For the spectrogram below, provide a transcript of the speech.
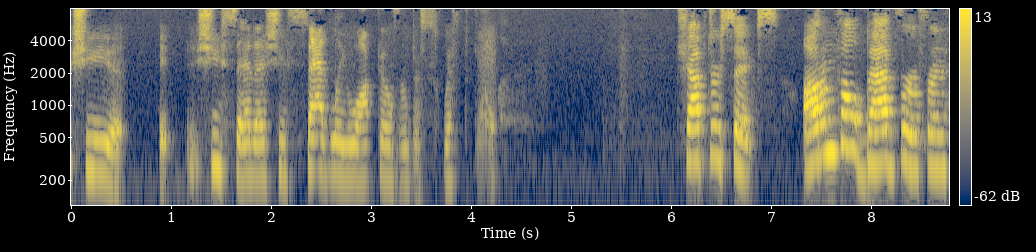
She she said as she sadly walked over to Swiftgill. Chapter six. Autumn felt bad for a friend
